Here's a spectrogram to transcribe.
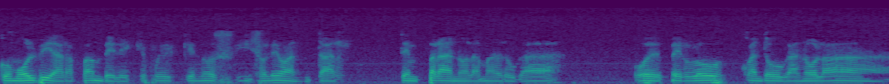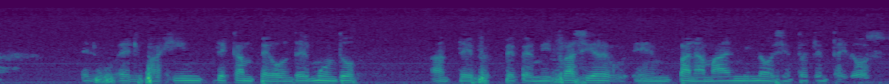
¿Cómo olvidar a Pambele, que fue el que nos hizo levantar temprano a la madrugada, o de verlo cuando ganó la el, el fajín de campeón del mundo ante Peppermint Frazier en Panamá en 1932.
